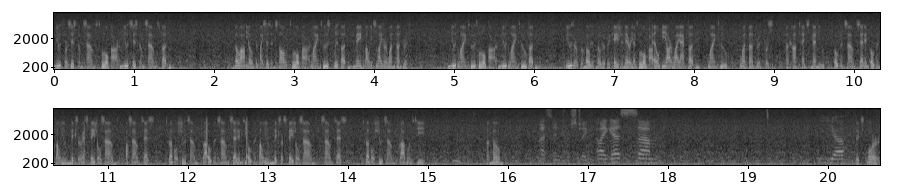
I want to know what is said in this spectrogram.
News for system sounds, toolbar, new system sounds button. No audio devices installed, toolbar, line 2 split button, main volume slider 100. New line 2 toolbar, new line 2 button. User promoted notification area toolbar, LPRY app button, line 2, 100%. A context menu, open sound setting, open volume mixer, spatial sound, a sound test, troubleshoot sound, open sound settings, open volume mixer, spatial sound, sound test, troubleshoot sound, problem key. Unknown, That's interesting. I guess, um, the uh, explorer,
